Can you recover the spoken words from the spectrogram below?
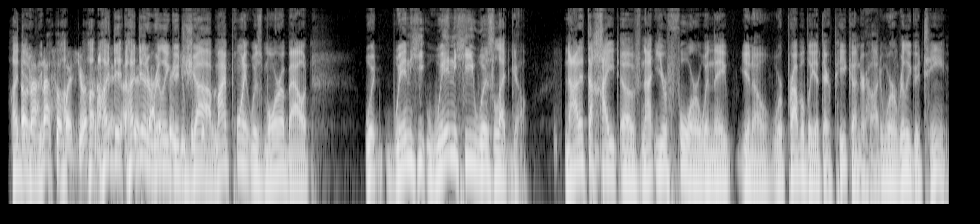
HUD No, did not- a, not so much your HUD, comment. did, HUD did a really good job. My point was more about what when he when he was let go, not at the height of not year four when they you know were probably at their peak under HUD and were a really good team.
